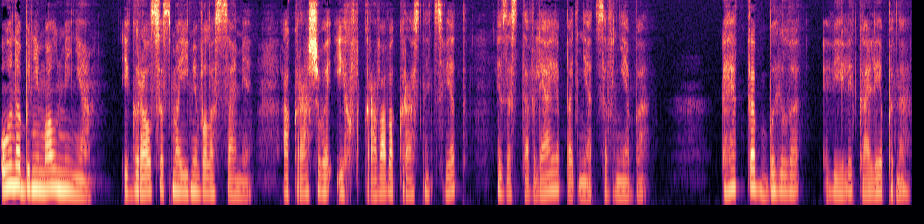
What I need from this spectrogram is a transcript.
Он обнимал меня, игрался с моими волосами, окрашивая их в кроваво-красный цвет и заставляя подняться в небо. Это было великолепно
